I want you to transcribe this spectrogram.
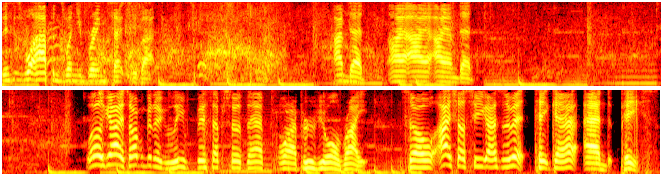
This is what happens when you bring sexy back. I'm dead. I, I, I am dead. Well, guys, I'm to leave this episode there before I prove you all right. So, I shall see you guys in a bit. Take care, and peace.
